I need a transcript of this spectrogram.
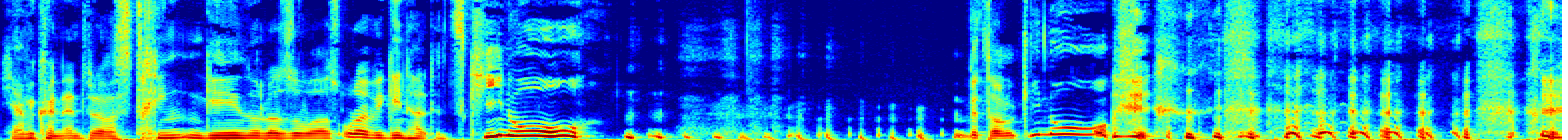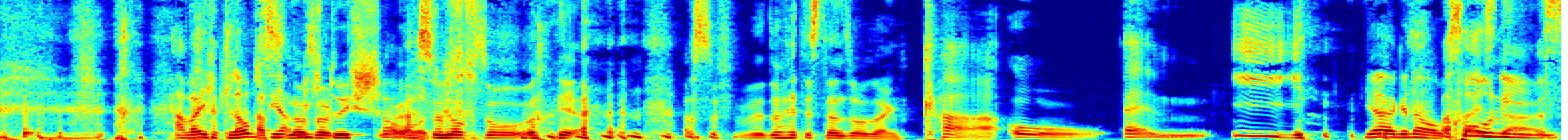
ja, wir können entweder was trinken gehen oder sowas oder wir gehen halt ins Kino. Betonkino! Aber ich glaube, sie hat mich so, durchschaut. Hast du noch so, ja. Hast du, du hättest dann so sagen, K-O-N-I. ja, genau, Was heißt Koni. das?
